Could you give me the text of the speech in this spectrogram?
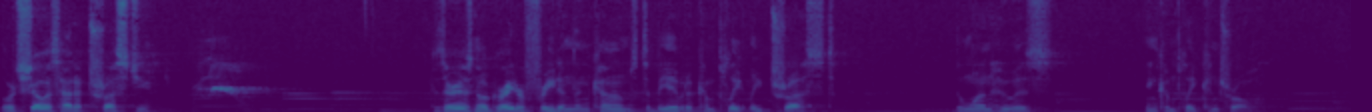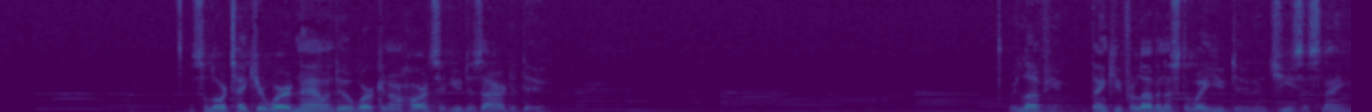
Lord, show us how to trust you. Because there is no greater freedom than comes to be able to completely trust the one who is in complete control. So, Lord, take your word now and do a work in our hearts that you desire to do. We love you. Thank you for loving us the way you do. In Jesus' name,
